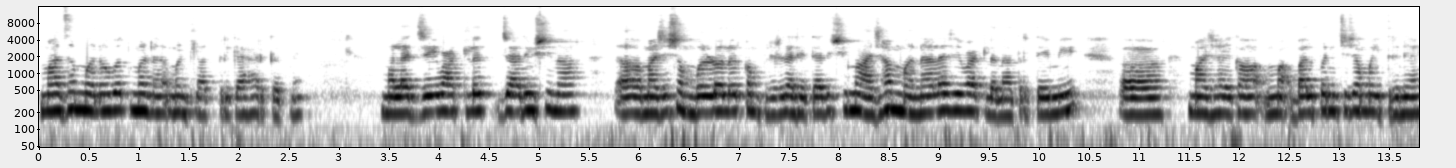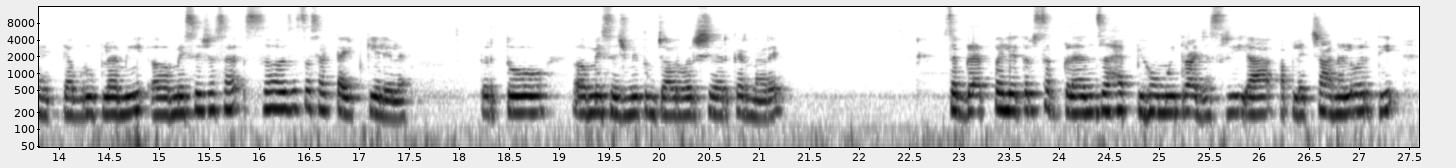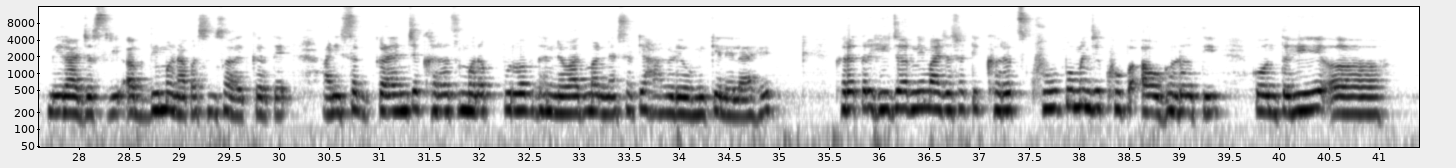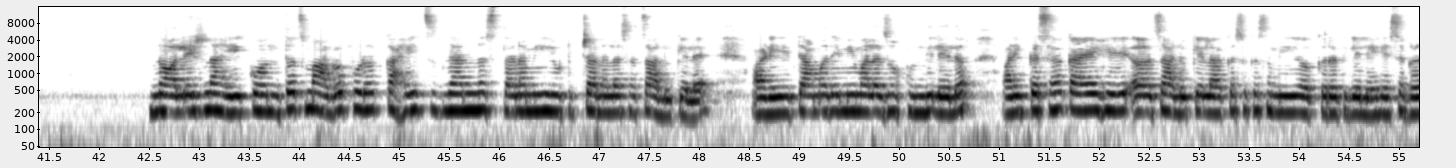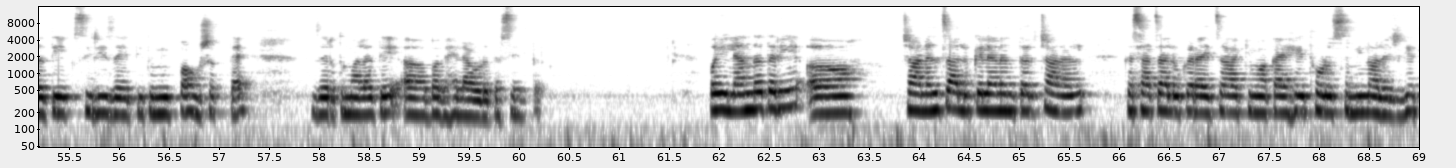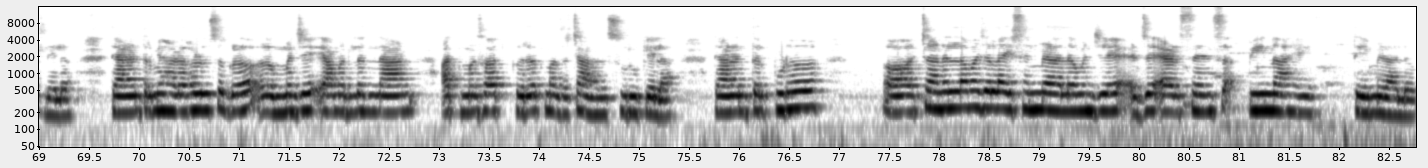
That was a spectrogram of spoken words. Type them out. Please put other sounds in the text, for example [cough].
माझं मनोगत म्हण म्हटलात तरी काय हरकत नाही. मला जे वाटलं ज्या दिवशी ना माझे शंभर डॉलर कंप्लीट झाले त्या दिवशी माझ्या मनाला जे वाटलं ना तर ते मी माझ्या एका मा- बालपणीच्या ज्या मैत्रिणी आहेत त्या ग्रुपला मी मेसेज असा सहजच असा टाईप केलेला आहे. तर तो मेसेज मी तुमच्याबरोबर शेअर करणार आहे. सगळ्यात पहिले तर सगळ्यांचं हॅप्पी होम विथ राजश्री या आपल्या चॅनलवरती मी राजश्री अगदी मनापासून स्वागत करते. आणि सगळ्यांचे खरंच मनपूर्वक धन्यवाद मानण्यासाठी हा व्हिडिओ मी केलेला आहे. खरं तर ही जर्नी माझ्यासाठी खरंच खूप म्हणजे खूप अवघड होती. कोणतंही नॉलेज नाही कोणतंच मागं पुढं काहीच ज्ञान नसताना मी यूट्यूब चॅनल असं चालू केलं आहे आणि त्यामध्ये मी मला झोकून दिलेलं. आणि कसं काय हे चालू केला कसं कसं मी करत गेले हे सगळं ती एक सिरीज आहे ती तुम्ही पाहू शकताय. जर तुम्हाला ते बघायला आवडत असेल तर. पहिल्यांदा तरी चॅनल चालू केल्यानंतर चॅनल कसा चालू करायचा किंवा काय हे थोडंसं मी नॉलेज घेतलेलं. त्यानंतर मी हळूहळू सगळं म्हणजे यामधलं ज्ञान आत्मसात करत माझं चॅनल सुरू केला. त्यानंतर पुढं चॅनलला माझ्या लायसन मिळालं म्हणजे जे ॲडसेन्स पिन आहे ते मिळालं.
